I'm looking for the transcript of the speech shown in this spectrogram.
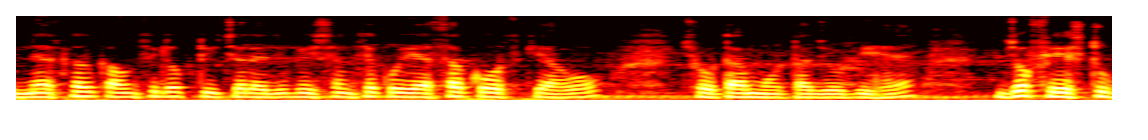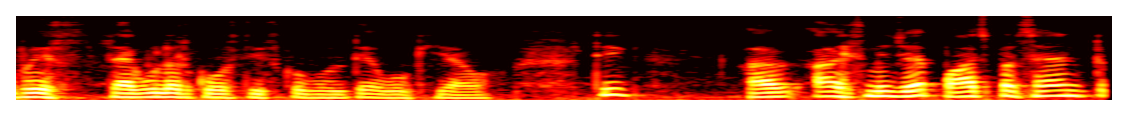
E national council of teacher education से कोई ऐसा कोर्स किया हो, छोटा मोटा जो भी है, जो face to face regular course जिसको बोलते हैं, वो किया हो। ठीक? इसमें जो है पाँच परसेंट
